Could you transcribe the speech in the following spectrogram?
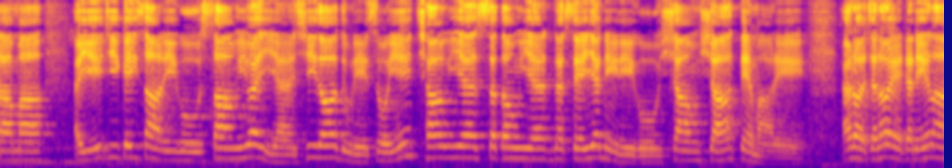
တာမှာ အရေးကြီးကိစ္စတွေကိုဆောင်ရွက်ရန်ရှိသောသူတွေဆိုရင်6ရက်73ရက်20ရက်နေ့တွေကိုရှောင်ရှားတင်ပါတယ်အဲ့တော့ကျွန်တော်ရဲ့တနင်္လာ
